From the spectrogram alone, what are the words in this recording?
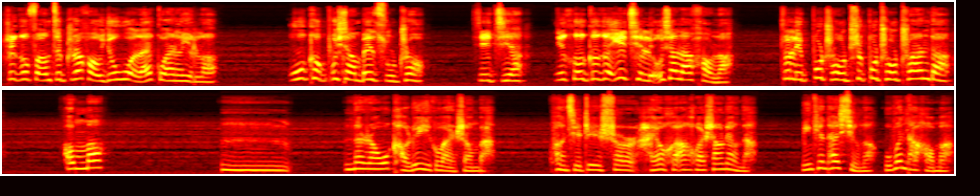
这个房子只好由我来管理了。我可不想被诅咒，姐姐，你和哥哥一起留下来好了，这里不愁吃不愁穿的，好吗？嗯，那让我考虑一个晚上吧。况且这事儿还要和阿华商量呢。明天他醒了，我问他好吗？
